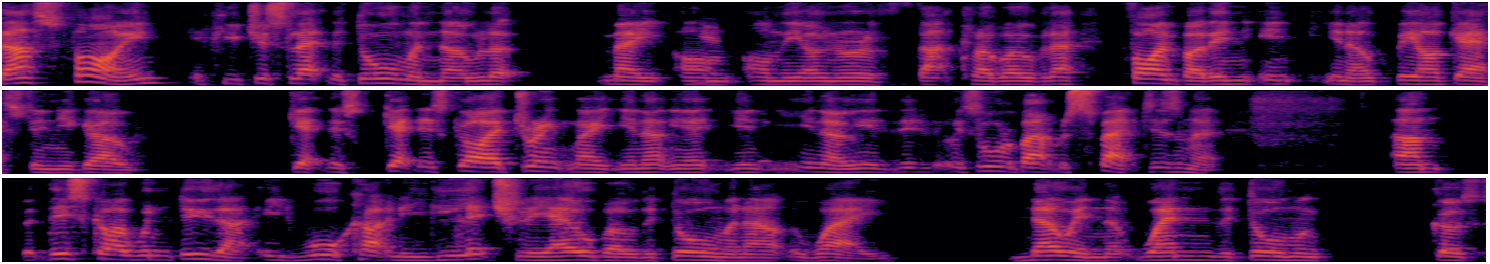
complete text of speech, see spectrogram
that's fine if you just let the doorman know, look, mate, on yeah. on the owner of that club over there. Fine, bud. In, in you know, be our guest. and you go. Get this get this guy a drink, mate. You know, you, you, you know, it's all about respect, isn't it? Um, but this guy wouldn't do that. He'd walk out and he'd literally elbow the doorman out the way, knowing that when the doorman goes,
